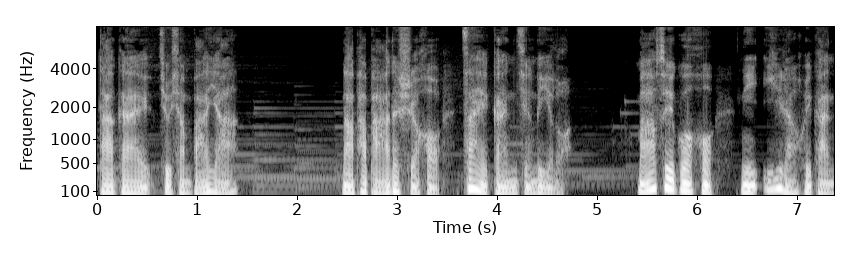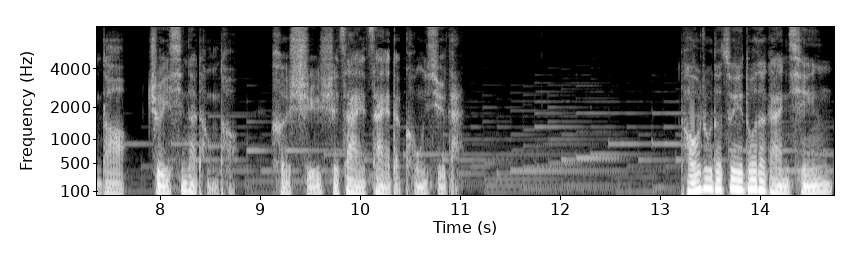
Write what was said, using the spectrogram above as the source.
大概就像拔牙，哪怕拔的时候再干净利落，麻醉过后你依然会感到锥心的疼痛和实实在在的空虚感。投入的最多的感情，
